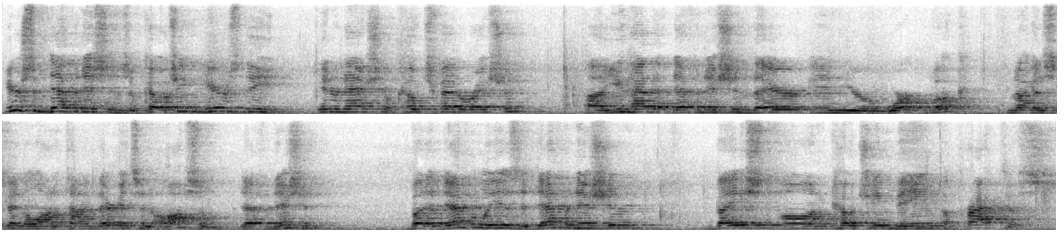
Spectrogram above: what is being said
Here's some definitions of coaching. Here's the International Coach Federation. Uh, you have that definition there in your workbook. I'm not going to spend a lot of time there. It's an awesome definition, but it definitely is a definition based on coaching being a practice.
